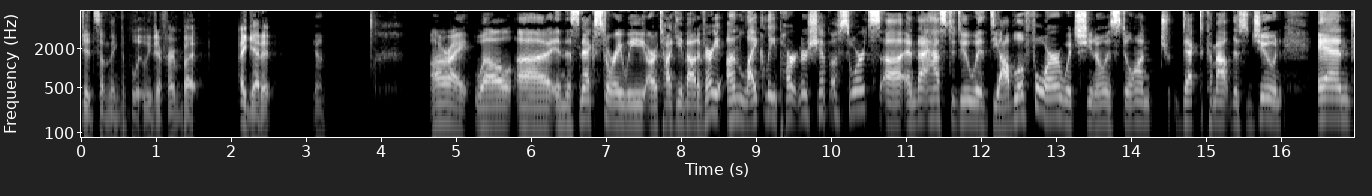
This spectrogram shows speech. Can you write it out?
did something completely different. But I get it. All right. Well, uh, in this next story, we are talking about a very unlikely partnership of sorts, uh, and that has to do with Diablo 4, which, you know, is still on tr- deck to come out this June, and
